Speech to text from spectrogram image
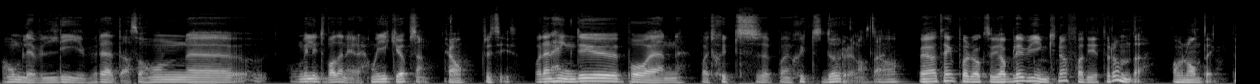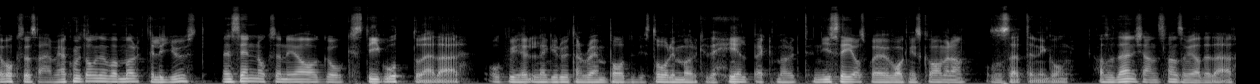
hon blev livrädd. Alltså hon, eh, hon ville inte vara där nere. Hon gick ju upp sen. Ja, precis. Och den hängde ju på en, på ett skydds, på en skyddsdörr eller något där. Ja. Jag har tänkt på det också, jag blev ju inknuffad i ett rum där. Av någonting. Det var också så här, men jag kommer inte ihåg om det var mörkt eller ljust. Men sen också när jag och Stig Otto är där. Och vi lägger ut en rempod, Vi står i mörkret, det är helt beckmörkt. Ni ser oss på övervakningskameran. Och så sätter den igång. Alltså den känslan som vi hade där.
